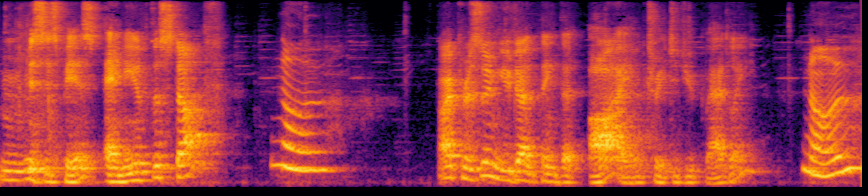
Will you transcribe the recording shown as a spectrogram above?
Mrs. Pierce? Any of the staff? no, I presume you don't think that I have treated you badly? no.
